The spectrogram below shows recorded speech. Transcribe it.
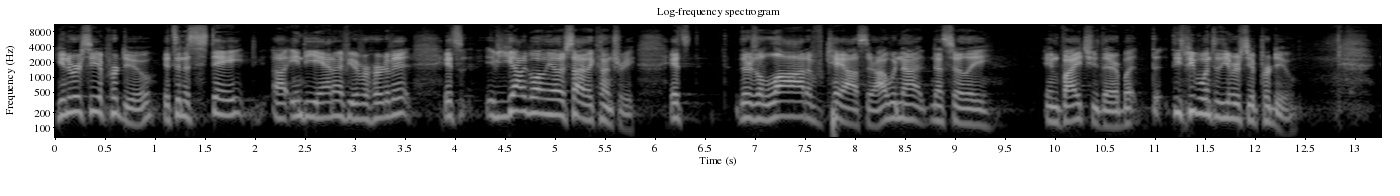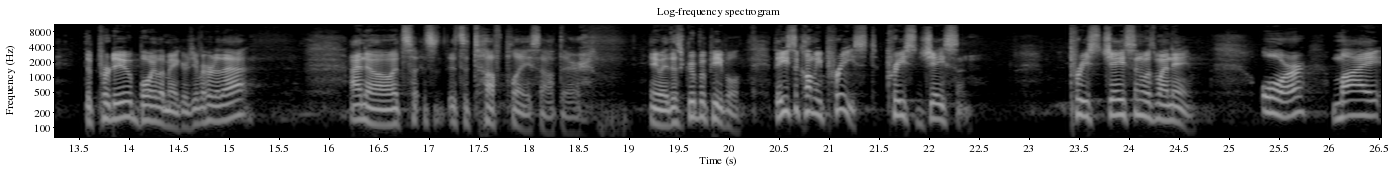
University of Purdue. It's in a state, uh, Indiana, if you ever heard of it. It's, if you got to go on the other side of the country. It's, there's a lot of chaos there. I would not necessarily invite you there, but th- these people went to the University of Purdue. The Purdue Boilermakers. You ever heard of that? I know, it's, it's, it's a tough place out there. Anyway, this group of people, they used to call me Priest, Priest Jason. Priest Jason was my name. Or my,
